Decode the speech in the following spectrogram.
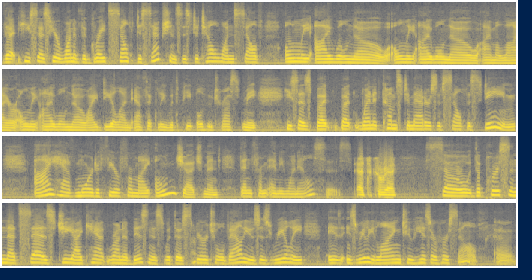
that he says here one of the great self-deceptions is to tell oneself, only I will know, only I will know I'm a liar, only I will know I deal unethically with people who trust me. He says, but, but when it comes to matters of self-esteem, I have more to fear from my own judgment than from anyone else's. That's correct. So the person that says, "Gee, I can't run a business with those spiritual values," is really is, is really lying to his or herself, uh, him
